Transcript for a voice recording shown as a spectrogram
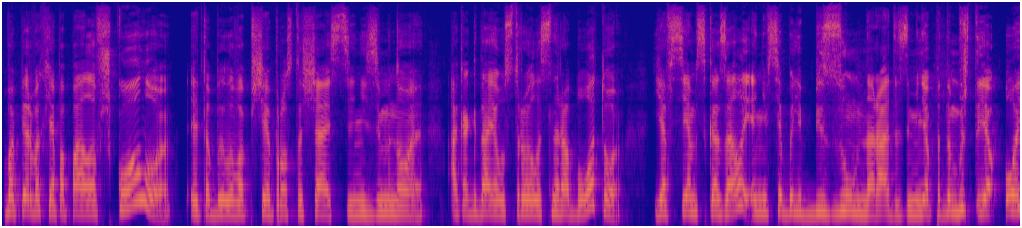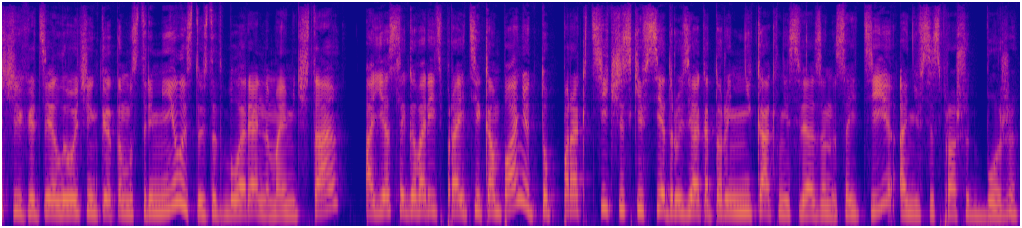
во-первых, я попала в школу, это было вообще просто счастье неземное, а когда я устроилась на работу, я всем сказала, и они все были безумно рады за меня, потому что я очень хотела и очень к этому стремилась. То есть это была реально моя мечта. А если говорить про IT-компанию, то практически все друзья, которые никак не связаны с IT, они все спрашивают, боже,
